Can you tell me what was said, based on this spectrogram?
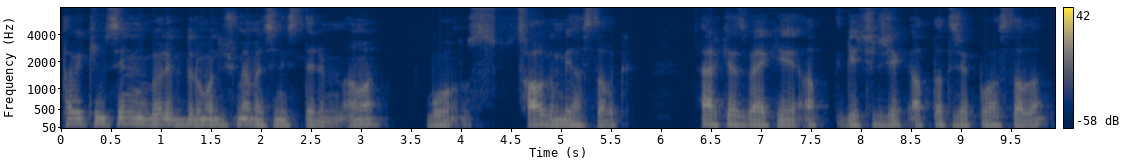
tabii kimsenin böyle bir duruma düşmemesini isterim ama bu salgın bir hastalık. Herkes belki at, geçirecek, atlatacak bu hastalığı.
